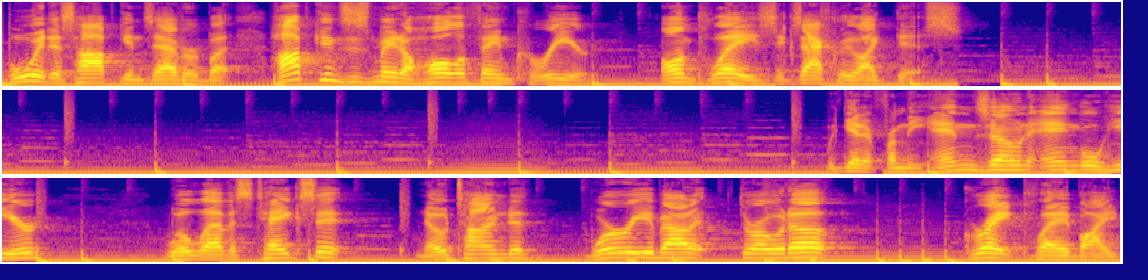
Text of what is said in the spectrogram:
boy, does Hopkins ever. But Hopkins has made a Hall of Fame career on plays exactly like this. We get it from the end zone angle here. Will Levis takes it. No time to worry about it, throw it up. Great play by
